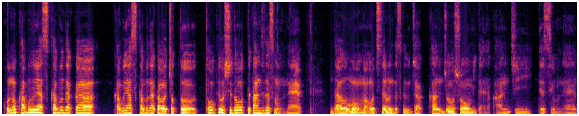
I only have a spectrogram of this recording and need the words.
この株安株高、株安株高はちょっと東京指導って感じですもんね。ダウもまあ落ちてるんですけど、若干上昇みたいな感じですよね。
